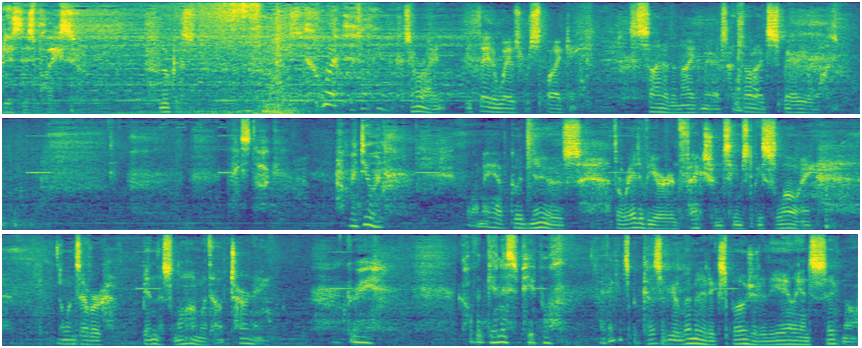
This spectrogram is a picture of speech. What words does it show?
What is this place? Lucas. What? It's all right. The theta waves were spiking. It's a sign of the nightmares. I thought I'd spare you one. Thanks, Doc. How am I doing? Well, I may have good news. The rate of your infection seems to be slowing. No one's ever been this long without turning. Great. Call the Guinness people. I think it's because of your limited exposure to the alien signal.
